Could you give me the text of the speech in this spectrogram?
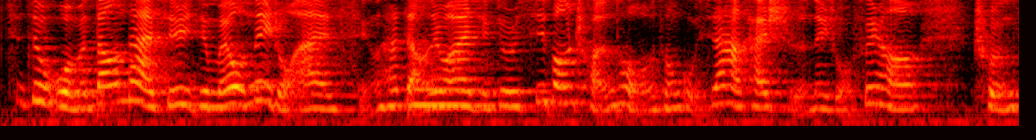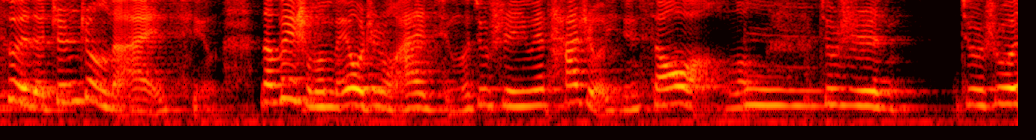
就我们当代其实已经没有那种爱情，他讲的那种爱情就是西方传统从古希腊开始的那种非常纯粹的真正的爱情。那为什么没有这种爱情呢？就是因为他者已经消亡了。就是就是说，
